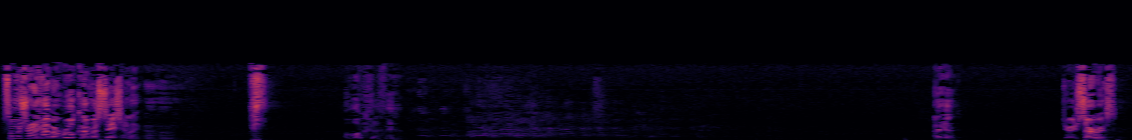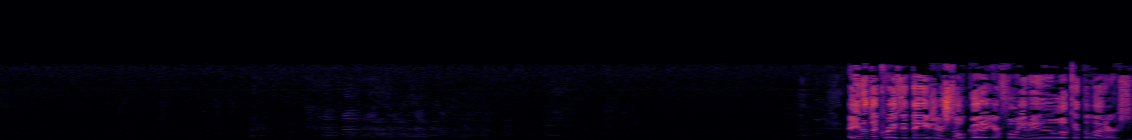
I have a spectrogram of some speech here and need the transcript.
Someone's trying to have a real conversation, like, uh-huh. oh. I did. During service. And you know the crazy thing is, you're so good at your phone, you don't even look at the letters.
